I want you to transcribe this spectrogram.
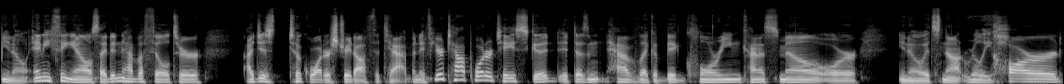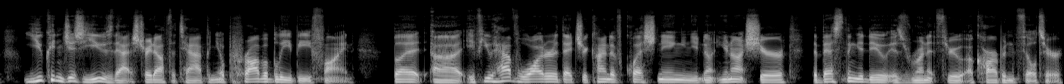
you know, anything else. I didn't have a filter. I just took water straight off the tap. And if your tap water tastes good, it doesn't have like a big chlorine kind of smell or, you know, it's not really hard, you can just use that straight off the tap and you'll probably be fine. But uh, if you have water that you're kind of questioning and you don't, you're not sure, the best thing to do is run it through a carbon filter.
